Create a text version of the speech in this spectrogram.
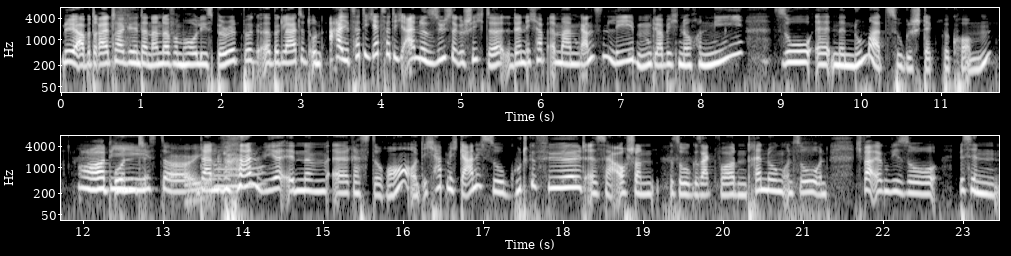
Nee, aber drei Tage hintereinander vom Holy Spirit be äh, begleitet. Und ah, jetzt hätte ich, jetzt hätte ich eine süße Geschichte, denn ich habe in meinem ganzen Leben, glaube ich, noch nie so äh, eine Nummer zugesteckt bekommen. Oh, die Und Story. Dann oh. waren wir in einem äh, Restaurant und ich habe mich gar nicht so gut gefühlt. Es ist ja auch schon so gesagt worden, Trennung und so. Und ich war irgendwie so ein bisschen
